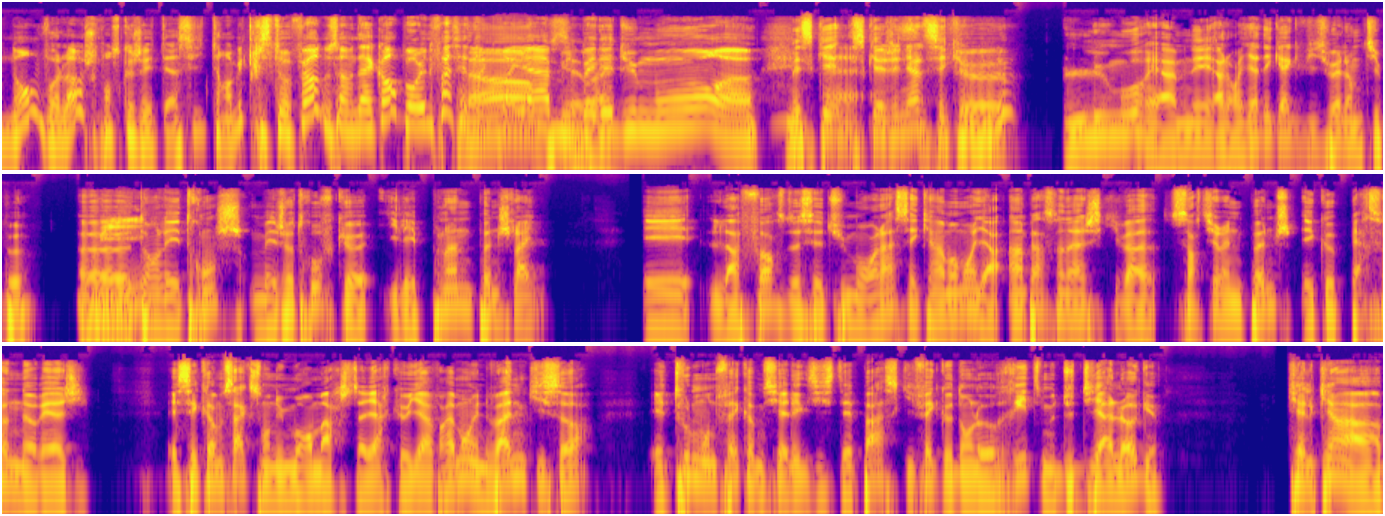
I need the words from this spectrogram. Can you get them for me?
non, voilà, je pense que j'ai été assez dithyrambique. Christopher, nous sommes d'accord pour une fois, c'est Non, incroyable, une BD d'humour. euh, Mais ce qui est, Euh, ce qui est génial, c'est c'est que l'humour est amené. Alors, il y a des gags visuels un petit peu euh, Oui. dans les tronches, mais je trouve qu'il est plein de punchlines. Et la force de cet humour-là, c'est qu'à un moment, il y a un personnage qui va sortir une punch et que personne ne réagit. Et c'est comme ça que son humour marche. C'est-à-dire qu'il y a vraiment une vanne qui sort et tout le monde fait comme si elle n'existait pas, ce qui fait que dans le rythme du dialogue, quelqu'un a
